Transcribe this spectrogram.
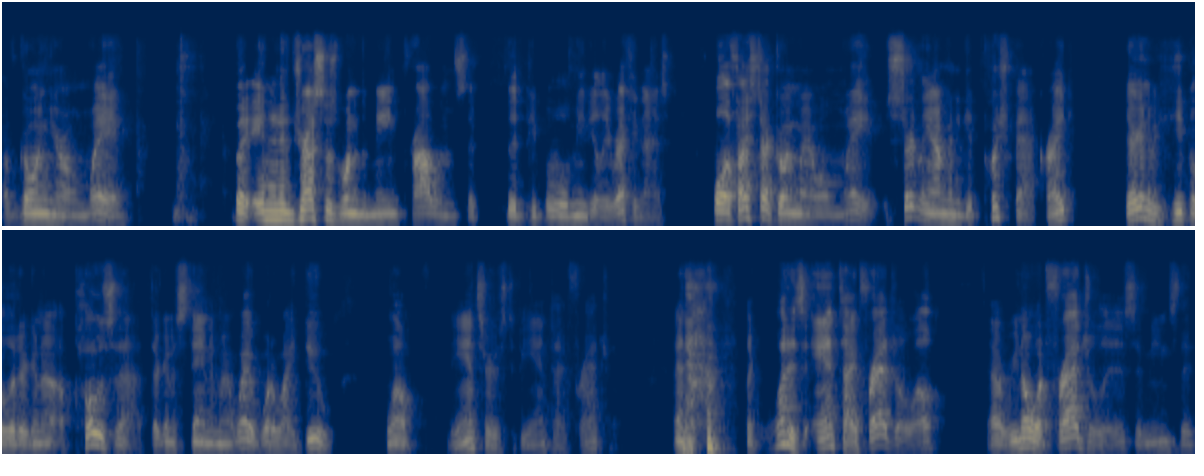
of going your own way, but and it addresses one of the main problems that that people will immediately recognize well, if I start going my own way, certainly I'm going to get pushback, right? There are going to be people that are going to oppose that. They're going to stand in my way. What do I do? Well, the answer is to be anti fragile. And like, what is anti fragile? Well, uh, we know what fragile is. It means that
